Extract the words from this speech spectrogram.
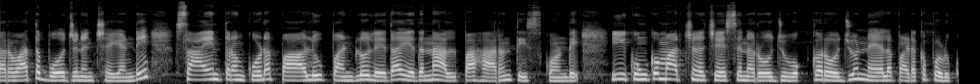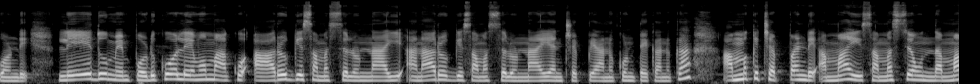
తర్వాత భోజనం చేయండి. సాయంత్రం కూడా పాలు పండ్లు లేదా ఏదన్నా అల్పాహారం తీసుకోండి. ఈ కుంకుమార్చన చేసిన రోజు ఒక్కరోజు నేల పడక పడుకోండి. లేదు మేము పడుకోలేము మాకు ఆరోగ్య సమస్యలు ఉన్నాయి అనారోగ్య సమస్యలు ఉన్నాయి అని చెప్పి అనుకుంటే కనుక అమ్మకి చెప్పండి అమ్మ ఈ సమస్య ఉందమ్మా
